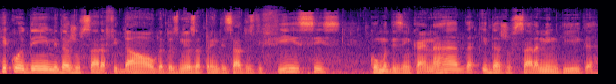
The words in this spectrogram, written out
Recordei-me da Jussara Fidalga, dos meus aprendizados difíceis, como desencarnada, e da Jussara Mendiga,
